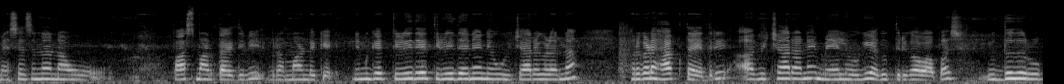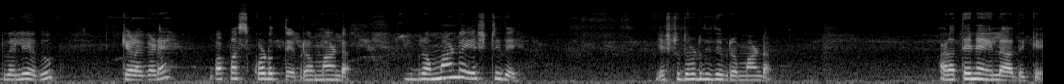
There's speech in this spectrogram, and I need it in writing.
ಮೆಸೇಜನ್ನ ನಾವು ಪಾಸ್ ಮಾಡ್ತಾ ಇದ್ದೀವಿ ಬ್ರಹ್ಮಾಂಡಕ್ಕೆ. ನಿಮಗೆ ತಿಳಿದೇ ತಿಳಿದೇನೆ ನೀವು ವಿಚಾರಗಳನ್ನು ಹೊರಗಡೆ ಹಾಕ್ತಾ ಇದ್ರಿ. ಆ ವಿಚಾರನೇ ಮೇಲೆ ಹೋಗಿ ಅದು ತಿರ್ಗಾ ವಾಪಸ್ ಯುದ್ಧದ ರೂಪದಲ್ಲಿ ಅದು ಕೆಳಗಡೆ ವಾಪಸ್ ಕೊಡುತ್ತೆ ಬ್ರಹ್ಮಾಂಡ. ಈ ಬ್ರಹ್ಮಾಂಡ ಎಷ್ಟಿದೆ? ಎಷ್ಟು ದೊಡ್ಡದಿದೆ ಬ್ರಹ್ಮಾಂಡ. ಅಳತೆನೇ ಇಲ್ಲ ಅದಕ್ಕೆ.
